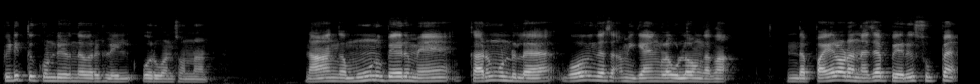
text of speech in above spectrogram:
பிடித்து கொண்டிருந்தவர்களில் ஒருவன் சொன்னான். நாங்கள் மூணு பேருமே கருங்குண்டில் கோவிந்தசாமி கேங்கில் உள்ளவங்க தான். இந்த பயலோட நெஜ பேர் சுப்பேன்.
